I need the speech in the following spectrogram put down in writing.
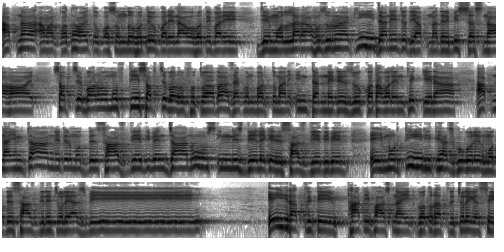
আপনারা আমার কথা হয়তো পছন্দ হতেও পারে, নাও হতে পারে। যে মোল্লারা, হুজুররা কি জানে যদি আপনাদের বিশ্বাস না হয়? সবচেয়ে বড় মুফতি, সবচেয়ে বড় ফতোয়াবাজ এখন বর্তমান ইন্টারনেটের যুগ, কথা বলেন ঠিক কিনা? আপনার ইন্টারনেটের মধ্যে সাজ দিয়ে দিবেন, জানুস ইংলিশ দিয়ে লিখে সাজ দিয়ে দিবেন। এই মূর্তির ইতিহাস গুগলের মধ্যে সার্চ দিলে চলে আসবে। এই রাত্রিতে থার্টি ফার্স্ট নাইট গত রাত্রে চলে গেছে।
